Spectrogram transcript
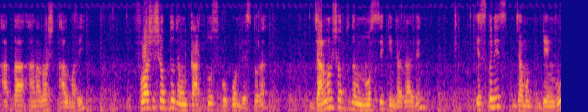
আতা, আনারস, আলমারি। ফরাসি শব্দ যেমন কার্তুস, কুপন, রেস্তোরাঁ। জার্মান শব্দ যেমন নসি কিন্ডার গার্ডেন স্প্যানিশ যেমন ডেঙ্গু।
